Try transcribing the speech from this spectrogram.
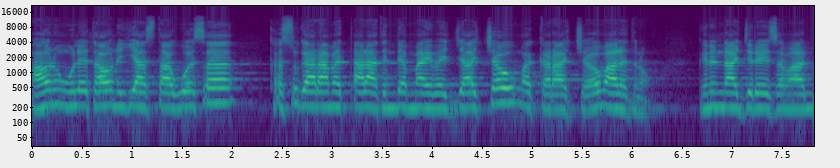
አሁንም ውለታውን እያስታወሰ ከእሱ ጋር መጣላት እንደማይበጃቸው መከራቸው ማለት ነው። ግንና ጅሬ ይሰማሉ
